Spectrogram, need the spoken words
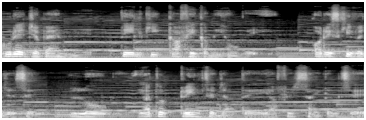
पूरे जापान में तेल की काफ़ी कमी हो गई और इसकी वजह से लोग या तो ट्रेन से जाते या फिर साइकिल से।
